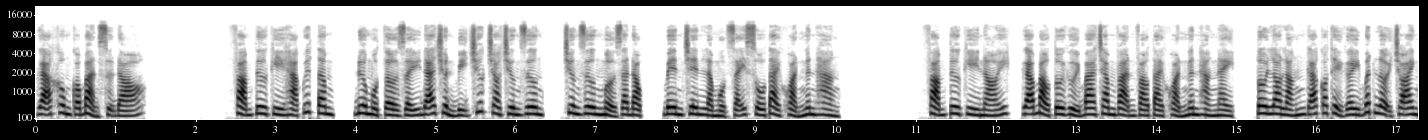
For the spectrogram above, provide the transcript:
gã không có bản sự đó. Phạm Tư Kỳ hạ quyết tâm, đưa một tờ giấy đã chuẩn bị trước cho Trương Dương, Trương Dương mở ra đọc, bên trên là một dãy số tài khoản ngân hàng. Phạm Tư Kỳ nói, gã bảo tôi gửi 300 vạn vào tài khoản ngân hàng này, tôi lo lắng gã có thể gây bất lợi cho anh,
